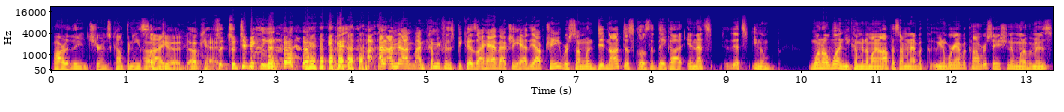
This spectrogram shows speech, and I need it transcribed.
part of the insurance company's Oh, side. good. Okay. So, so typically, I, I mean, I'm, I'm coming from this because I have actually had the opportunity where someone did not disclose that they got, and that's that's you know, 101. You come into my office, I'm gonna have a you know we're gonna have a conversation, and one of them is,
